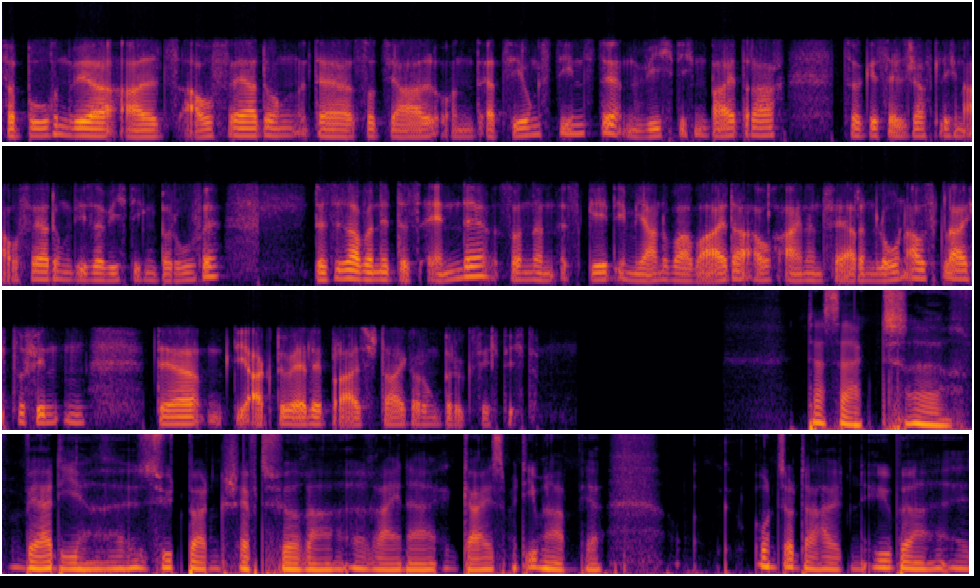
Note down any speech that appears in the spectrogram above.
verbuchen wir als Aufwertung der Sozial- und Erziehungsdienste, einen wichtigen Beitrag zur gesellschaftlichen Aufwertung dieser wichtigen Berufe. Das ist aber nicht das Ende, sondern es geht im Januar weiter, auch einen fairen Lohnausgleich zu finden, der die aktuelle Preissteigerung berücksichtigt. Das sagt äh, Verdi Südbaden-Geschäftsführer Rainer Geis. Mit ihm haben wir uns unterhalten über äh,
